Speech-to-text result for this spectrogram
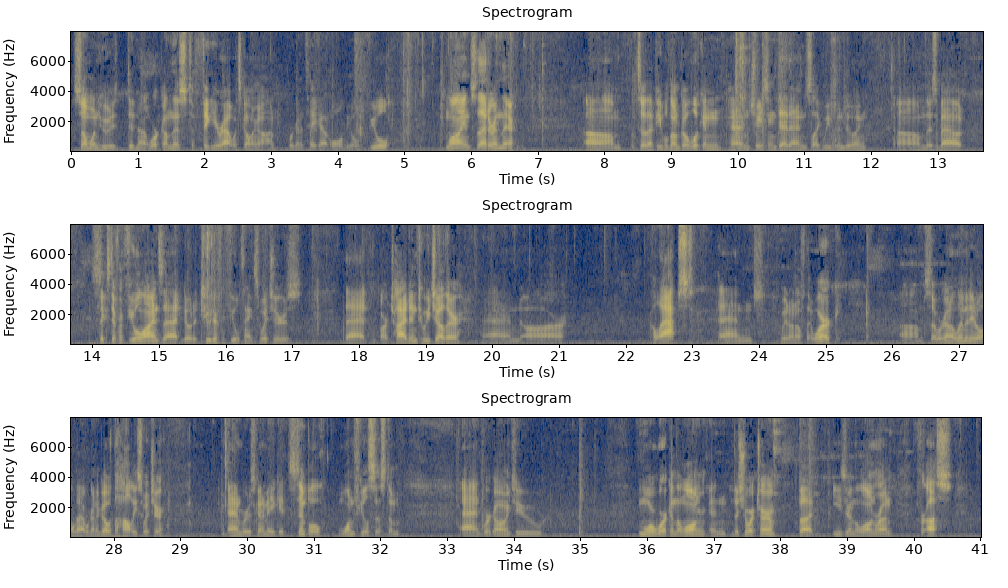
someone who did not work on this to figure out what's going on. We're gonna take out all the old fuel lines that are in there. Um, so that people don't go looking and chasing dead ends like we've been doing. Um, there's about six different fuel lines that go to two different fuel tank switchers that are tied into each other and are collapsed and we don't know if they work. Um, so we're going to eliminate all that. We're going to go with the Holley switcher and we're just going to make it simple, one fuel system. And we're going to more work in the long in the short term, but easier in the long run for us,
